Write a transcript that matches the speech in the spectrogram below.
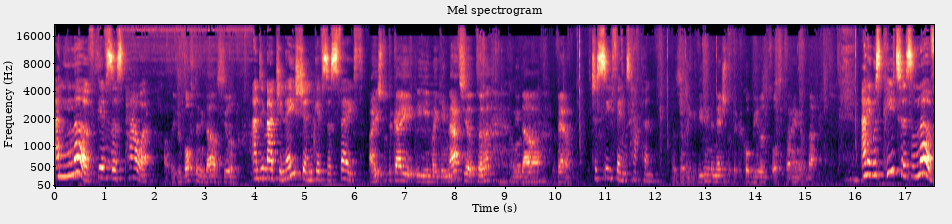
And love gives us power. а и љубовта ни дава сила. And imagination gives us faith. А исто така и, и имагинацијата ни дава вера. to see things happen. За да ги видиме нештото како биват остварени од напред. And it was Peter's love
